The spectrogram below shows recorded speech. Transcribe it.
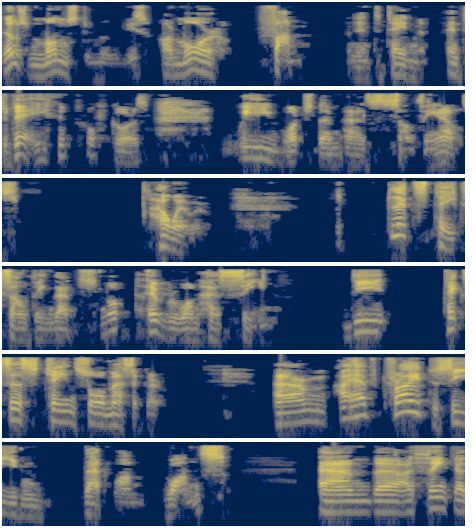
Those monster movies are more fun and entertainment. And today, of course, we watch them as something else. However, let's take something that not everyone has seen. The Texas Chainsaw Massacre. Um, I have tried to see that one once, and uh, I think I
